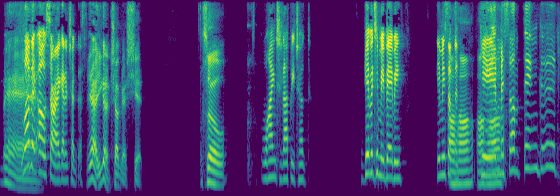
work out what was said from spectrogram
Man, Love it. Oh, sorry, I gotta chug this. Yeah, you gotta chug that shit. So, Wine should not be chugged. Give it to me, baby. Give me something. huh. Give me something good.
